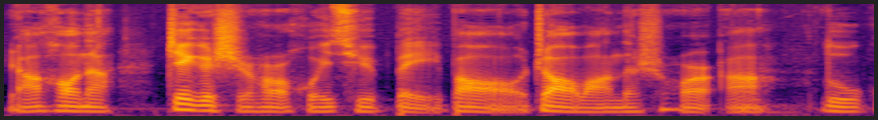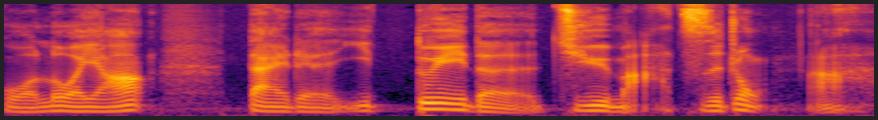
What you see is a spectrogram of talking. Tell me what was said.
然后呢，这个时候回去北报赵王的时候啊，路过洛阳，带着一堆的车马辎重啊，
